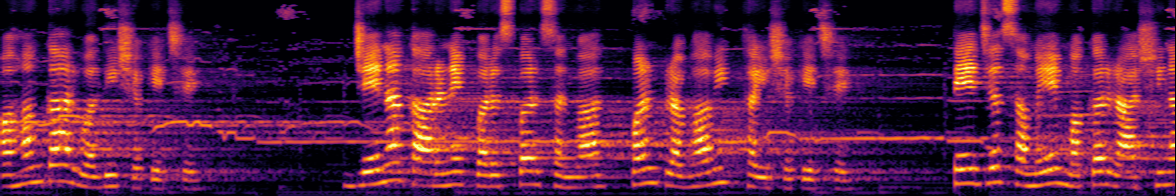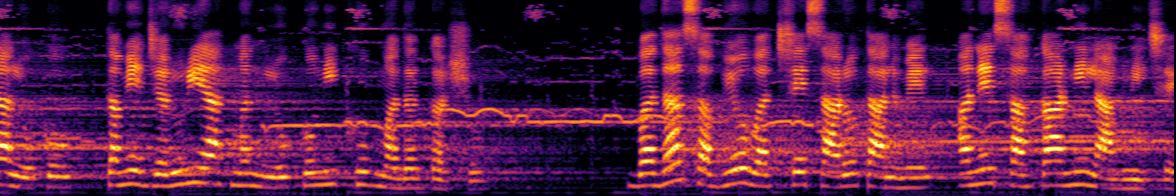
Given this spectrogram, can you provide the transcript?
અહંકાર વધી શકે છે. જેના કારણે પરસ્પર સંવાદ પણ પ્રભાવિત થઈ શકે છે. તે જ સમયે મકર રાશિના લોકો તમે જરૂરિયાતમંદ લોકોની ખૂબ મદદ કરશો. બધા સભ્યો વચ્ચે સારો તાલમેલ અને સહકારની લાગણી છે.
